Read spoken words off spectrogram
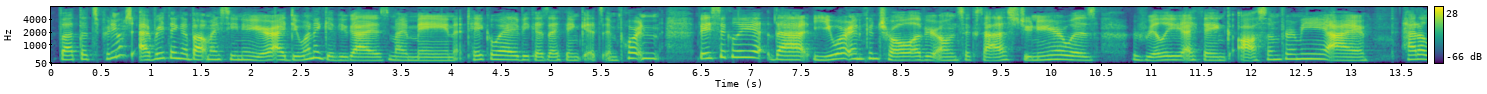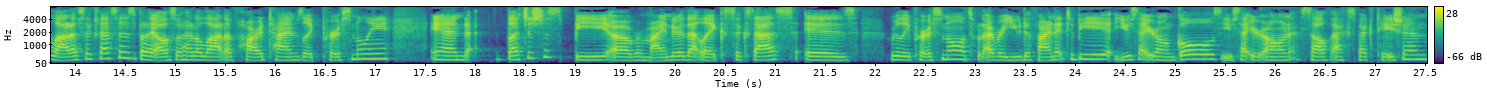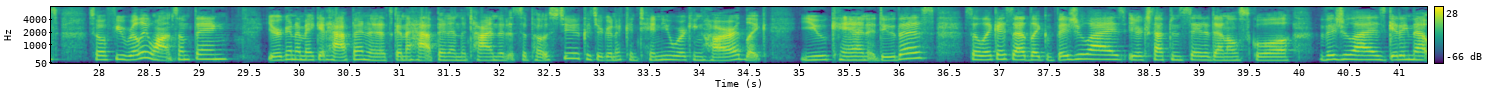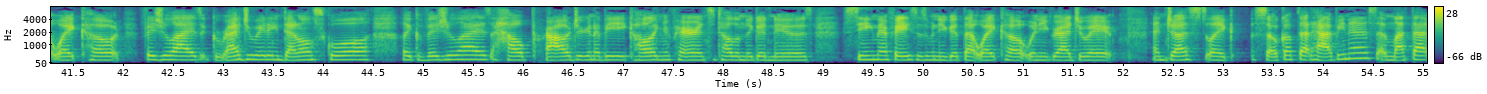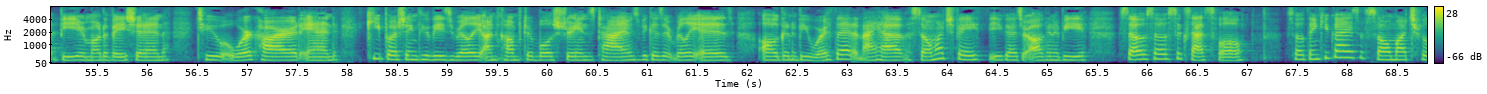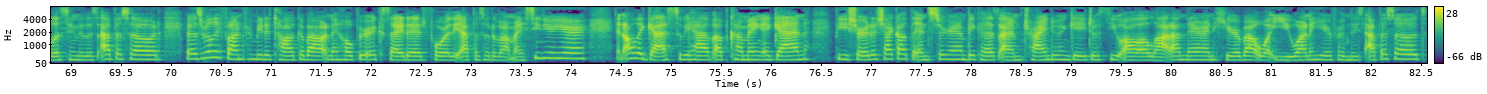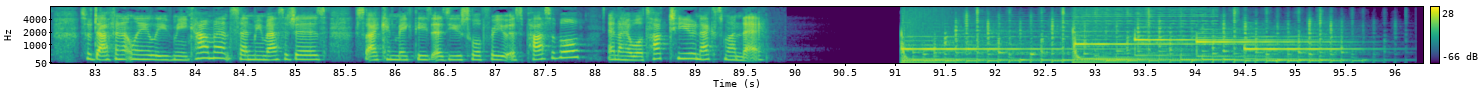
But that's pretty much everything about my senior year. I do want to give you guys my main takeaway because I think it's important. Basically, that you are in control of your own success. Junior year was really, I think, awesome for me. I had a lot of successes, but I also had a lot of hard times, like personally. And let's just, be a reminder that, like, success is really personal. It's whatever you define it to be. You set your own goals, you set your own self expectations. So if you really want something, you're going to make it happen and it's going to happen in the time that it's supposed to because you're going to continue working hard. Like you can do this. So, like I said, like visualize your acceptance day to dental school, visualize getting that white coat, visualize graduating dental school, like visualize how proud you're going to be calling your parents to tell them the good news, seeing their faces when you get that white coat when you graduate, and just like soak up that happiness and let that be your motivation to work hard and keep pushing through these really uncomfortable, strange times because it really is all going to be worth it. And I have so much faith that you guys are all going to be so, so successful. So, thank you guys so much for listening to this episode. It was really fun for me to talk about, and I hope you're excited for the episode about my senior year and all the guests we have upcoming. Again, be sure to check out the Instagram because I'm trying to engage with you all a lot on there and hear about what you want to hear from these episodes. So, definitely leave me comments, send me messages so I can make these as useful for you as possible. And I will talk to you next Monday.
